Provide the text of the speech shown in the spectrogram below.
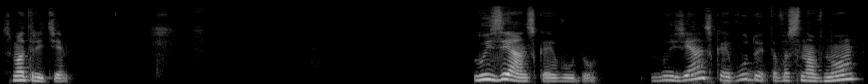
Смотрите. Луизианское Вуду. Луизианское Вуду это в основном...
